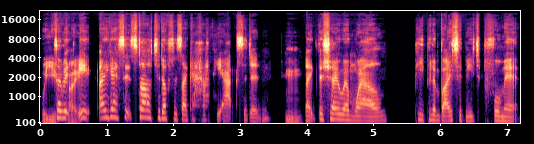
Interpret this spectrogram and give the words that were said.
were you? So it, it, I guess it started off as like a happy accident Mm. Like the show went well. People invited me to perform it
